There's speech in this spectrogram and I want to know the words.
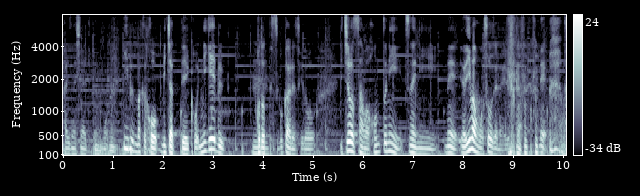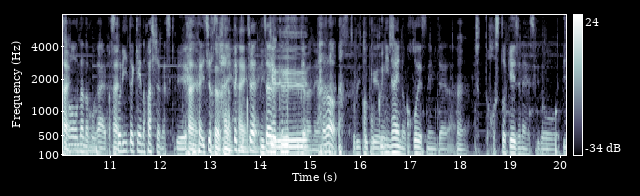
改善しないといも。いい部分ばっかこう見ちゃってこう逃げることってすごくあるんですけど、一郎さんは本当に常にね今もそうじゃないですか。ね、はい。その女の子がやっぱストリート系のファッションが好きで、はい。一郎さんはい全くちゃ,、はい。ちゃう。逆ですからね。からストリーあト系僕にないのここですねみたいな、はい。ちょっとホスト系じゃないですけど、い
